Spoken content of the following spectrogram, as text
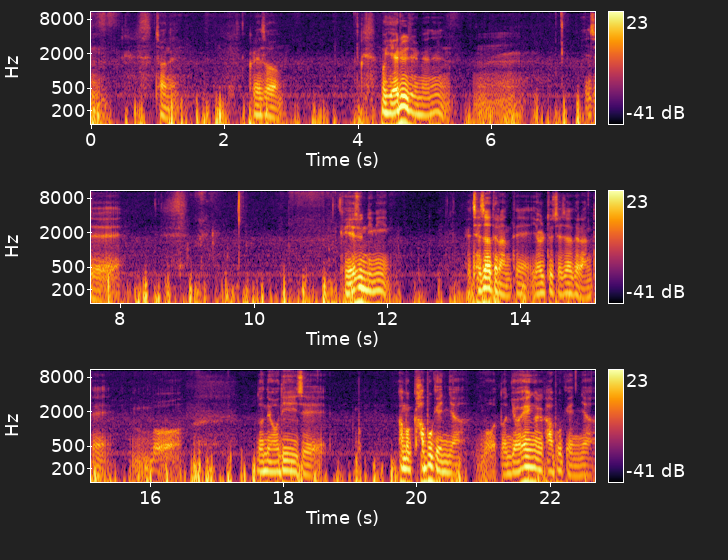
음, 저는 그래서 뭐 예를 들면은 음, 이제 그 예수님이 그 제자들한테 열두 제자들한테 음, 뭐 너네 어디 이제 뭐 한번 가보겠냐 뭐 어떤 여행을 가보겠냐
